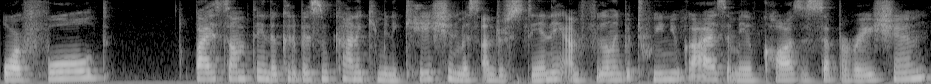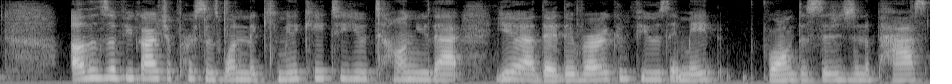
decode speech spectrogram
or fooled by something. There could have been some kind of communication, misunderstanding I'm feeling between you guys that may have caused a separation. Others of you guys, your person's wanting to communicate to you, telling you that, yeah, they're, they're very confused. They made wrong decisions in the past.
